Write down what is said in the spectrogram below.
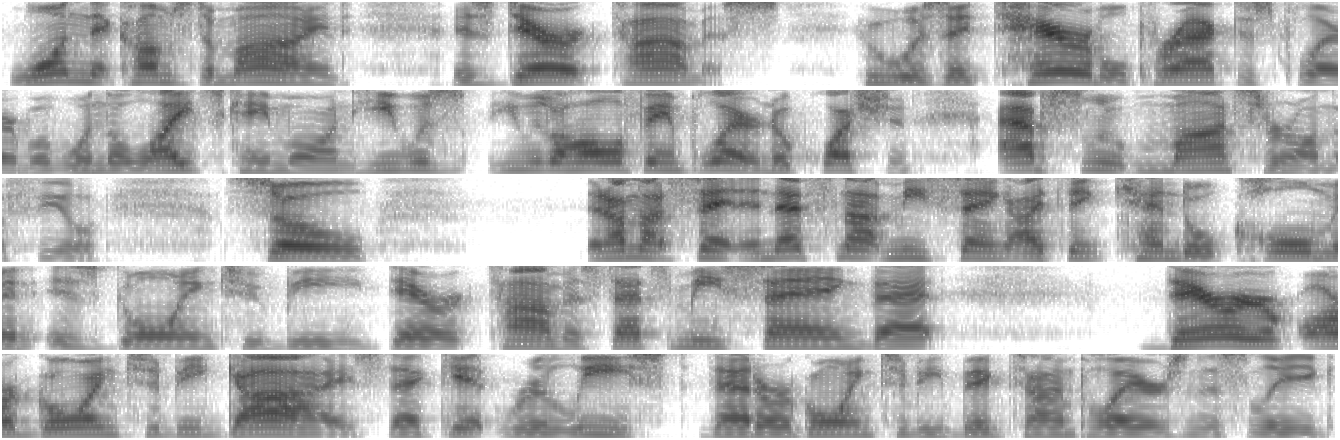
One that comes to mind is Derrick Thomas who was a terrible practice player, but when the lights came on, he was he was a Hall of Fame player, no question. Absolute monster on the field. So and I'm not saying and that's not me saying I think Kendall Coleman is going to be Derrick Thomas. That's me saying that there are going to be guys that get released that are going to be big time players in this league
